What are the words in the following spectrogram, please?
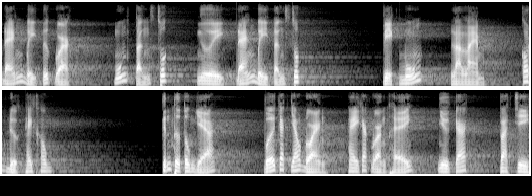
đáng bị tước đoạt, muốn tẩn xuất người đáng bị tẩn xuất. Việc muốn là làm, có được hay không? Kính thưa tôn giả, với các giáo đoàn hay các đoàn thể như các Vachi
